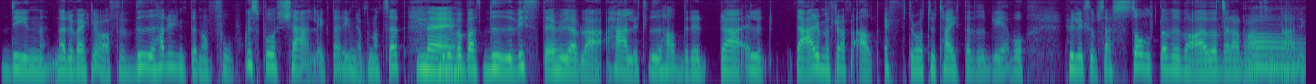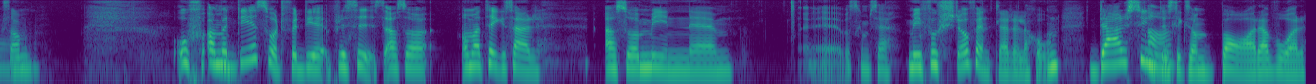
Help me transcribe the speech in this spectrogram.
din när det verkligen var, för vi hade ju inte någon fokus på kärlek där inne på något sätt. Nej. Men det var bara att vi visste hur jävla härligt vi hade det där, eller där men framförallt efteråt hur tajta vi blev och hur liksom så stolta vi var över varandra och allt sånt där. Liksom. Uff, ja, men det är svårt för det, precis. Alltså, om man tänker så här, alltså min, eh, eh, vad ska man säga, min första offentliga relation, där syntes Ja. liksom bara vår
